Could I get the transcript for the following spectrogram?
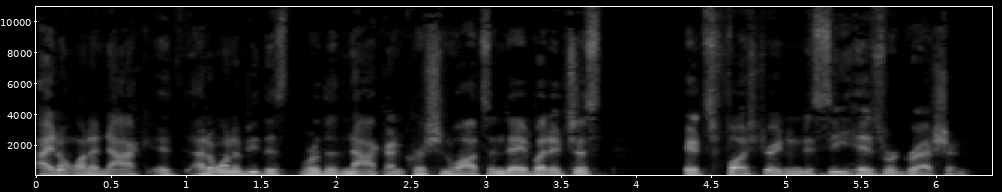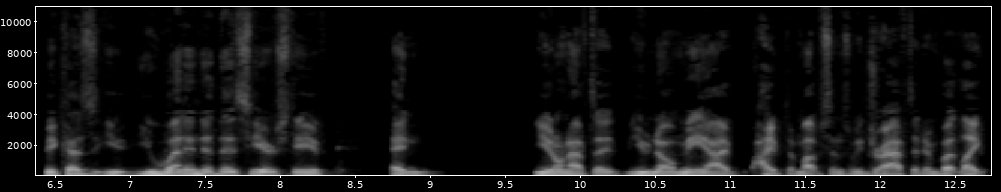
I don't want to knock. It, I don't want to be this where the knock on Christian Watson day, but it's just it's frustrating to see his regression because you you went into this year, Steve, and you don't have to. You know me. I hyped him up since we drafted him, but like.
